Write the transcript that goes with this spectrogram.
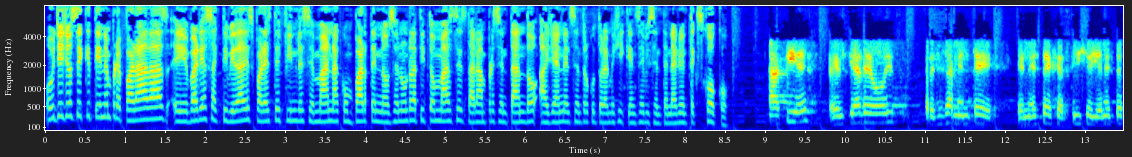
Oye, yo sé que tienen preparadas eh, varias actividades para este fin de semana, compártenos, en un ratito más se estarán presentando allá en el Centro Cultural Mexiquense Bicentenario en Texcoco. Así es, el día de hoy, precisamente en este ejercicio y en este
